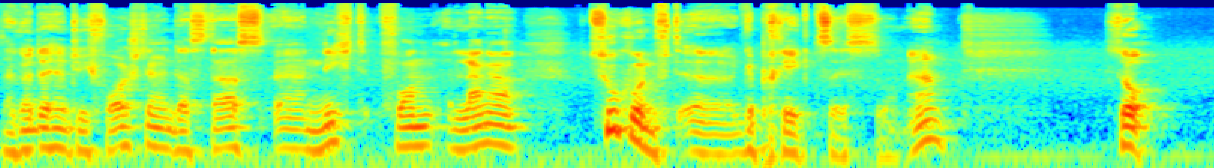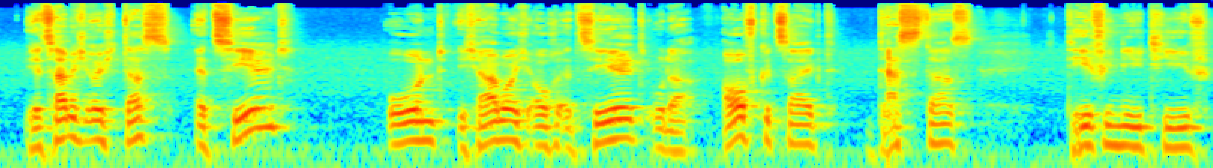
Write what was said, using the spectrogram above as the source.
Da könnt ihr euch natürlich vorstellen, dass das äh, nicht von langer Zukunft äh, geprägt ist. So, ja? So, jetzt habe ich euch das erzählt und ich habe euch auch erzählt oder aufgezeigt, dass das definitiv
